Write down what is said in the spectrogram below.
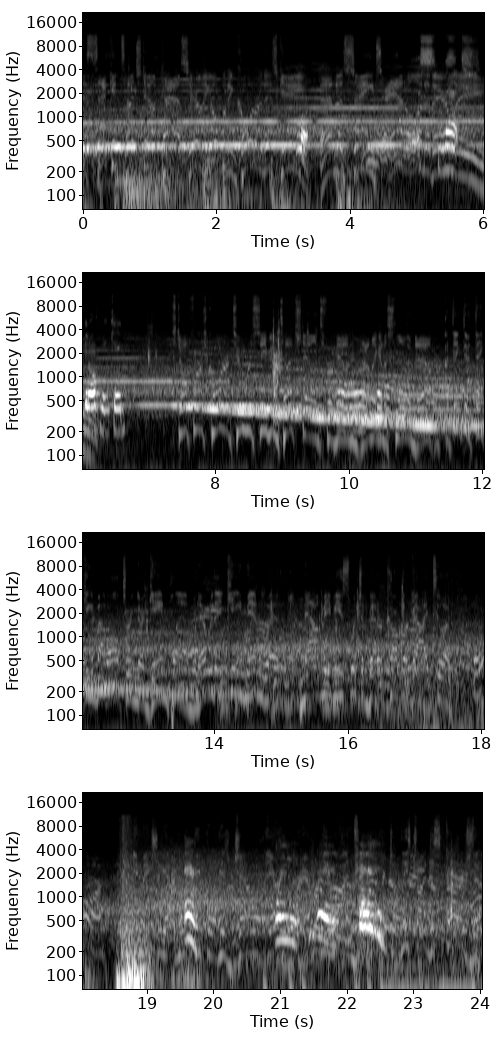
Drew Brees, his second touchdown pass here in the opening quarter of this game. Yeah. And the Saints add on to their Snatch. lead. Get off me, kid. Still first quarter, two receiving touchdowns for him. How are they going to slow him down? I think they're thinking about altering their game plan. Whatever they came in with, now maybe you switch a better cover guy to it. Or you make sure you have more Eh. people in his general area wherever he lines up to at least try and discourage them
